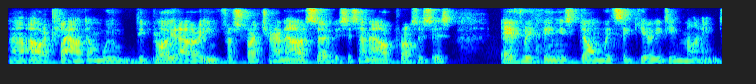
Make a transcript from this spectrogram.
uh, our cloud and we deploy our infrastructure and our services and our processes, everything is done with security in mind.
